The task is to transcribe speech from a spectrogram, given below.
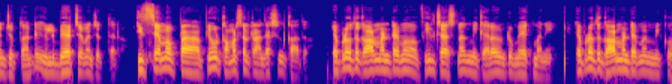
ఏం చెప్తా అంటే వీళ్ళు బేర్ చేయమని చెప్తారు. ఇది సేమో ప్యూర్ కమర్షియల్ ట్రాన్సాక్షన్ కాదు. ఎప్పుడైతే గవర్నమెంట్ ఏమో ఫీల్ చేస్తున్నది మీకు అలౌ టు మేక్ మనీ. ఎప్పుడైతే గవర్నమెంట్ ఏమో మీకు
